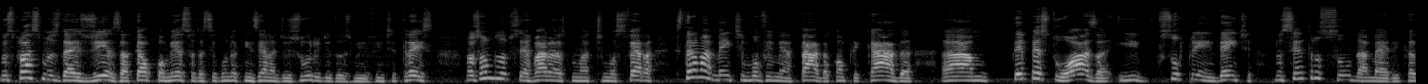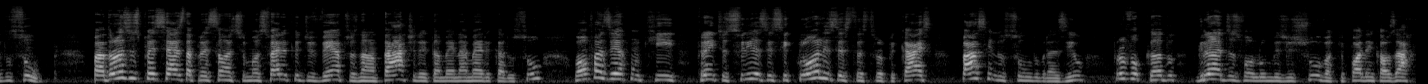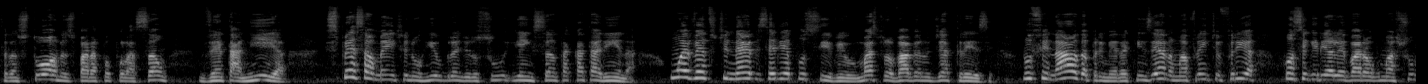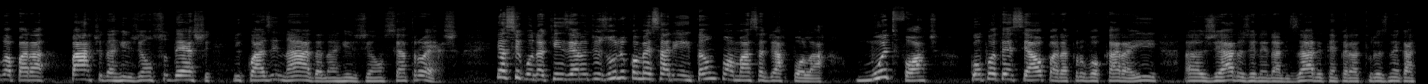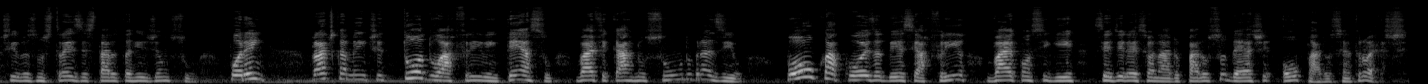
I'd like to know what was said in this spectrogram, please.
Nos próximos 10 dias, até o começo da segunda quinzena de julho de 2023, nós vamos observar uma atmosfera extremamente movimentada, complicada, um, tempestuosa e surpreendente no centro-sul da América do Sul. Padrões especiais da pressão atmosférica e de ventos na Antártida e também na América do Sul vão fazer com que frentes frias e ciclones extratropicais passem no sul do Brasil, provocando grandes volumes de chuva que podem causar transtornos para a população, ventania, especialmente no Rio Grande do Sul e em Santa Catarina. Um evento de neve seria possível, mais provável no dia 13. No final da primeira quinzena, uma frente fria conseguiria levar alguma chuva para parte da região sudeste e quase nada na região centro-oeste. E a segunda quinzena de julho começaria então com a massa de ar polar muito forte, com potencial para provocar aí uh, geada generalizada e temperaturas negativas nos três estados da região sul. Porém, praticamente todo o ar frio intenso vai ficar no sul do Brasil. Pouca coisa desse ar frio vai conseguir ser direcionado para o sudeste ou para o centro-oeste.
